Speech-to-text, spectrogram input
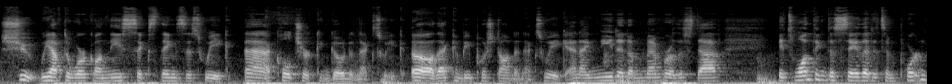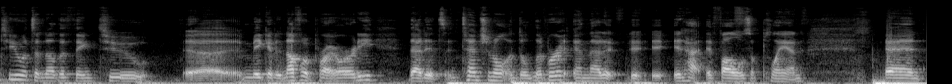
Shoot, we have to work on these six things this week. Ah, culture can go to next week. Oh, that can be pushed on to next week. And I needed a member of the staff. It's one thing to say that it's important to you. It's another thing to uh, make it enough of a priority that it's intentional and deliberate and that it it it, ha- it follows a plan and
